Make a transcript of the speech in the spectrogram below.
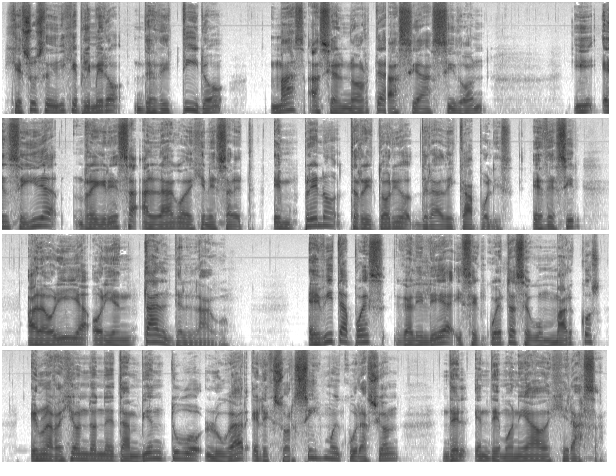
Jesús se dirige primero desde Tiro más hacia el norte, hacia Sidón, y enseguida regresa al lago de Genezaret, en pleno territorio de la Decápolis, es decir, a la orilla oriental del lago. Evita pues Galilea y se encuentra, según Marcos, en una región donde también tuvo lugar el exorcismo y curación del endemoniado de Gerasa.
